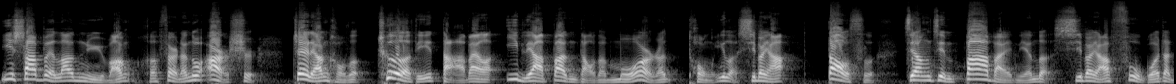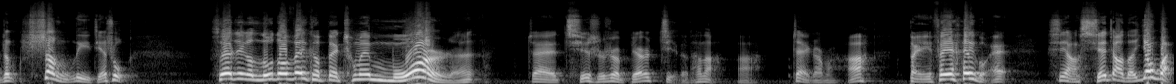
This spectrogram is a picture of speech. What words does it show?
伊莎贝拉女王和费尔南多二世，这两口子彻底打败了伊比利亚半岛的摩尔人，统一了西班牙。到此，将近八百年的西班牙复国战争胜利结束。所以这个卢德维克被称为摩尔人，这其实是别人挤的他呢啊！这哥们儿啊，北非黑鬼，信仰邪教的妖怪。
